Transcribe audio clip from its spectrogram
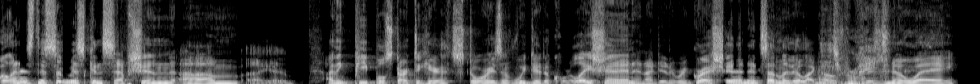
Well, and is this a misconception? Um, I think people start to hear stories of we did a correlation and I did a regression, and suddenly they're like, "Oh, right. there's no way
